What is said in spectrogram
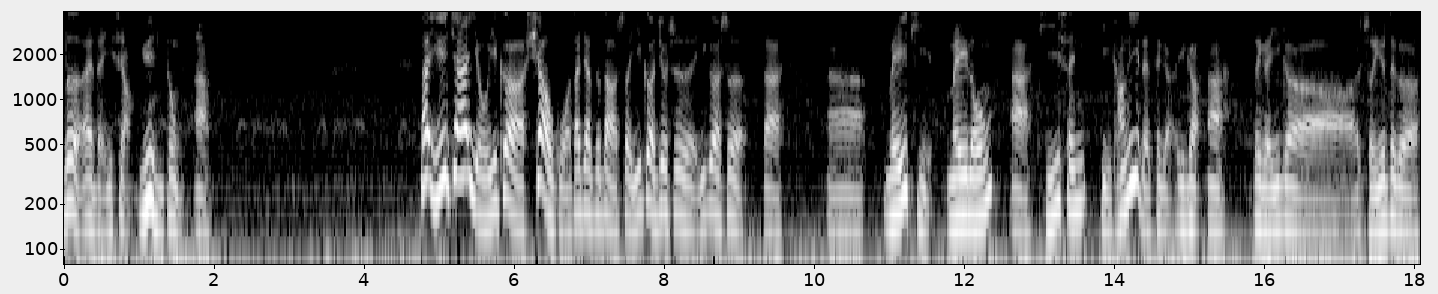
热爱的一项运动啊。那瑜伽有一个效果，大家知道是一个就是一个是啊啊美体美容啊提升抵抗力的这个一个啊这个一个属于这个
